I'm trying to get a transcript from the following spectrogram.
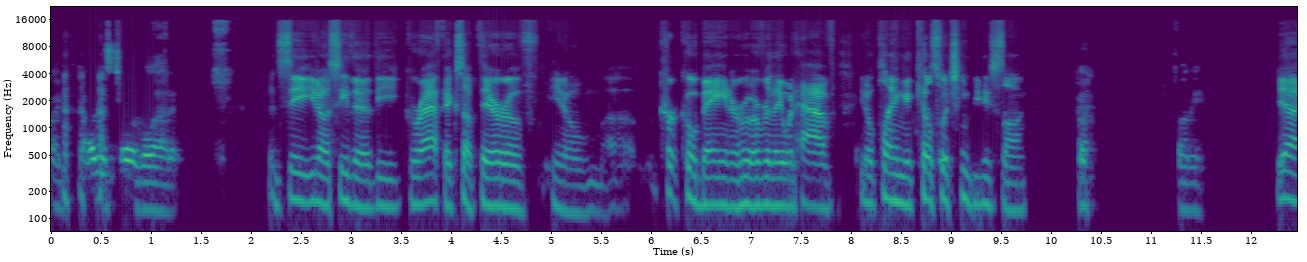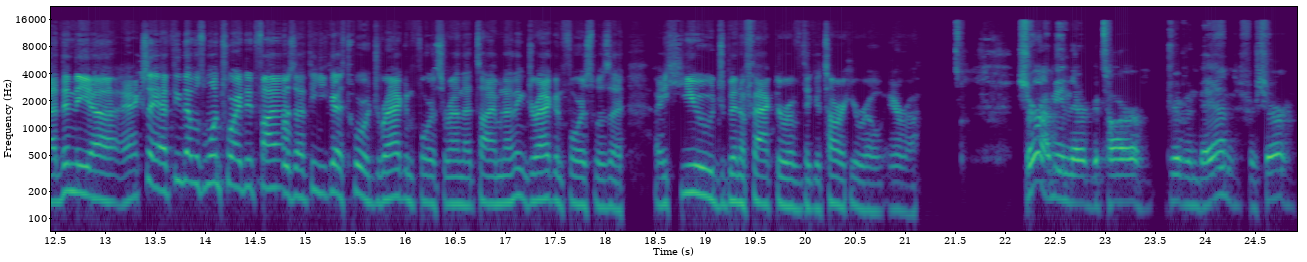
I, I was terrible at it. And see you know see the the graphics up there of you know uh, Kurt Cobain or whoever they would have, you know, playing a kill Killswitch Engage song. Funny. Yeah, then the uh actually I think that was one tour I did find was I think you guys toured with Dragon Force around that time, and I think Dragon Force was a, a huge benefactor of the Guitar Hero era. Sure, I mean they're a guitar driven band for sure.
